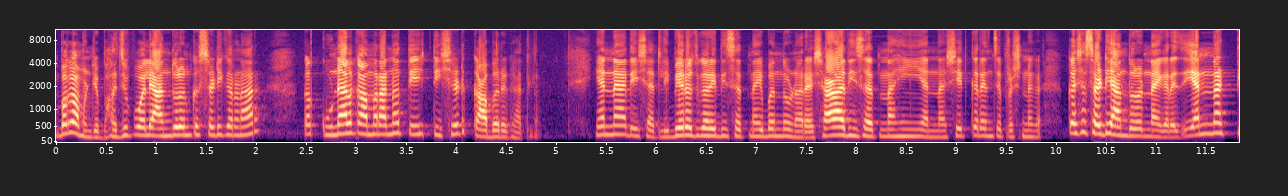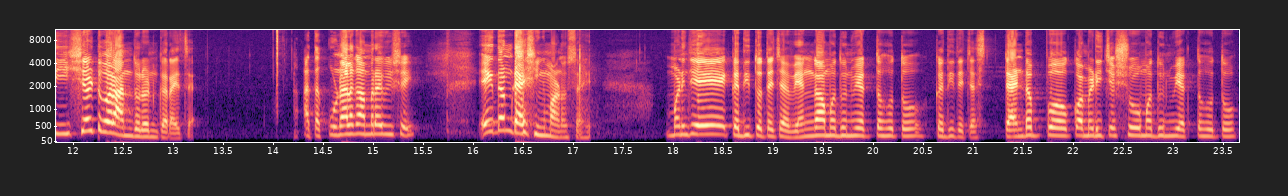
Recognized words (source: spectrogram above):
बघा म्हणजे भाजपवाले आंदोलन कशासाठी करणार? का कुणाल कामरानं ते टी शर्ट का बरं घातलं? यांना देशातली बेरोजगारी दिसत नाही बंद होणाऱ्या शाळा दिसत नाही यांना शेतकऱ्यांचे प्रश्न कशासाठी आंदोलन नाही करायचं? यांना टी शर्टवर आंदोलन करायचं आहे आता कुणाल कामराविषयी एकदम डॅशिंग माणूस आहे. म्हणजे कधी तो त्याच्या व्यंगामधून व्यक्त होतो कधी त्याच्या स्टँडअप कॉमेडीच्या शोमधून व्यक्त होतो.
